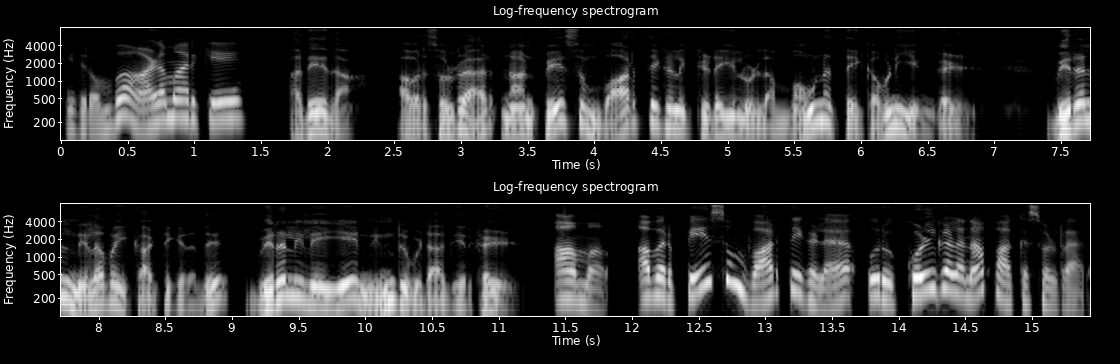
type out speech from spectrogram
இது ரொம்ப ஆழமா இருக்கே. அதேதான். அவர் சொல்றார் நான் பேசும் வார்த்தைகளுக்கிடையில் உள்ள மௌனத்தை கவனியுங்கள். விரல் நிலவை காட்டுகிறது விரலிலேயே நின்று விடாதீர்கள். ஆமா அவர் பேசும் வார்த்தைகளை ஒரு கொள்கலனா பார்க்க சொல்றார்.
